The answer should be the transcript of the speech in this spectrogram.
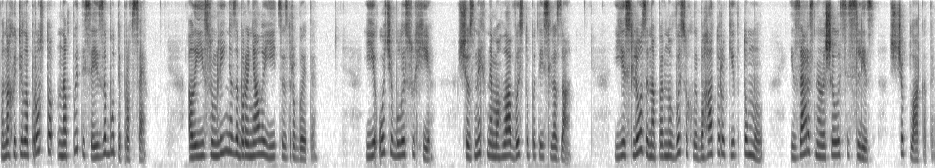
Вона хотіла просто напитися і забути про все. Але її сумління забороняло їй це зробити. Її очі були сухі, що з них не могла виступити й сльоза. Її сльози, напевно, висохли багато років тому, і зараз не лишилося сліз, щоб плакати.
